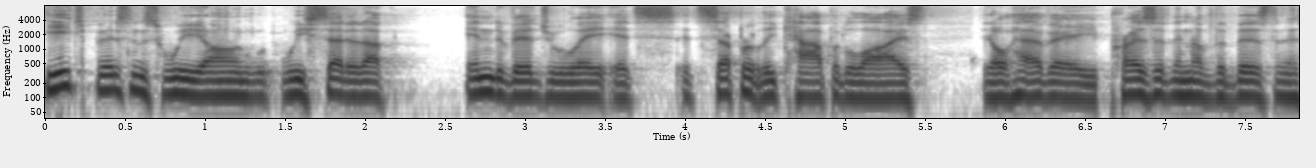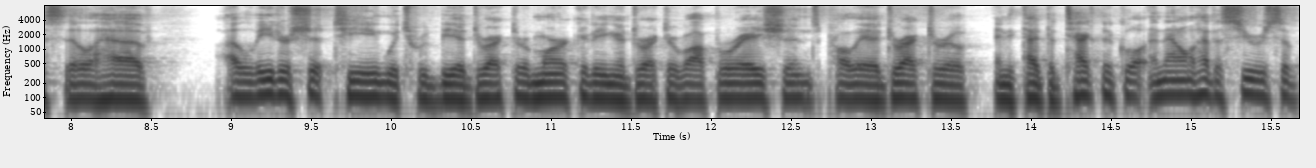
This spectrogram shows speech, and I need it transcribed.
each business we own, we set it up individually. It's it's separately capitalized. It'll have a president of the business, it'll have a leadership team, which would be a director of marketing, a director of operations, probably a director of any type of technical, and then I'll have a series of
